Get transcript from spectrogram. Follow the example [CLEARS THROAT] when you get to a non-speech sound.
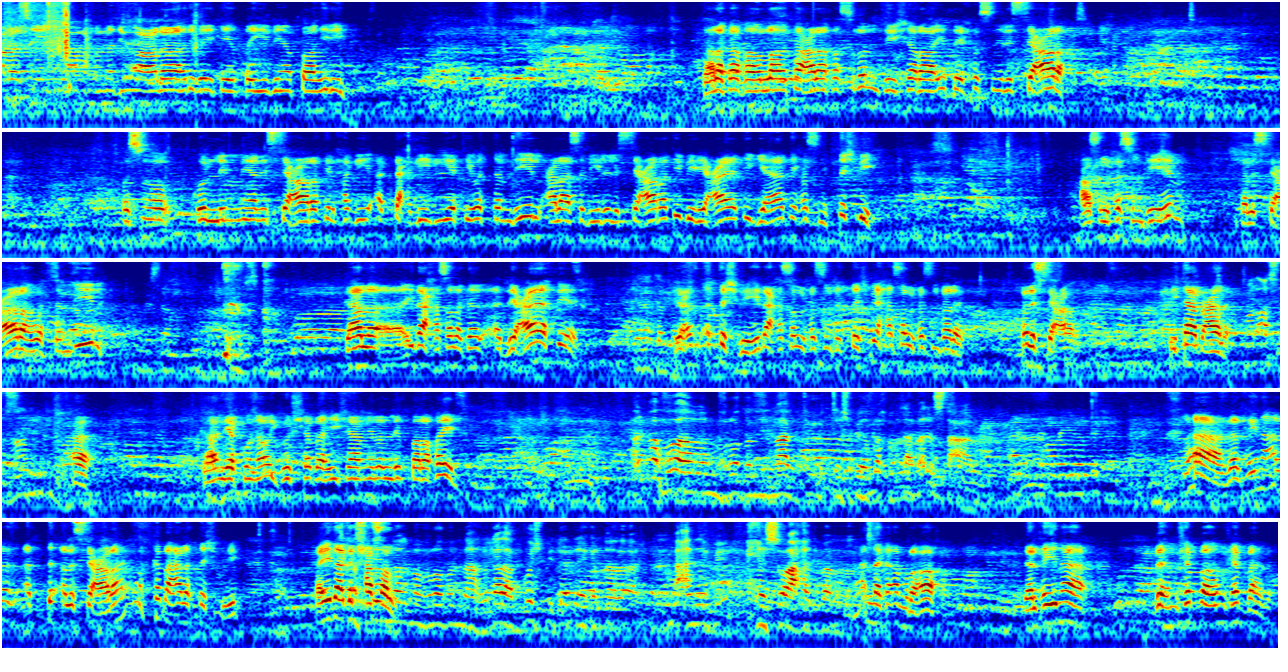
على سيدنا محمد وعلى أهل بيته الطيبين الطاهرين. قال كفاه الله تعالى فصل في شرائط حسن الاستعارة. حسن كل من الاستعارة التحقيقية والتمثيل على سبيل الاستعارة برعاية جهات حسن التشبيه. حاصل الحسن فيهم فالاستعارة والتمثيل. قال إذا حصلت الرعاية في التشبيه إذا حصل الحسن في التشبيه حصل الحسن في فالاستعارة. يتابع له آه. كان يكون وجه الشبه شاملا للطرفين. المفروض إن ما التشبيه الرحمة لا بالاستعارة لا ذا الحين الاستعارة مركبة على التشبيه. فإذا قد حصل المفروض إنها القلب وش بيدريك إنه يعني حس واحد بل عندك أمر آخر. ذا الحين به مشبه ومشبه به.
